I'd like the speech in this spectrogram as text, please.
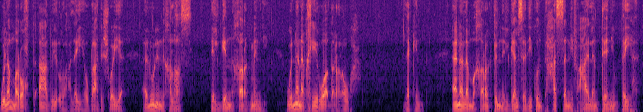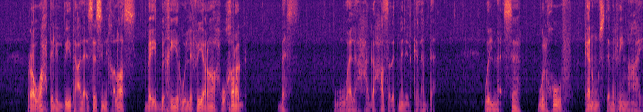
ولما رحت قعدوا يقروا عليا وبعد شوية قالوا لي إن خلاص الجن خرج مني وإن أنا بخير وأقدر أروح. لكن أنا لما خرجت من الجلسة دي كنت حاسة إني في عالم تاني وتايهة. روحت للبيت على أساس إني خلاص بقيت بخير واللي فيا راح وخرج. بس ولا حاجة حصلت من الكلام ده. والمأساة والخوف كانوا مستمرين معايا.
